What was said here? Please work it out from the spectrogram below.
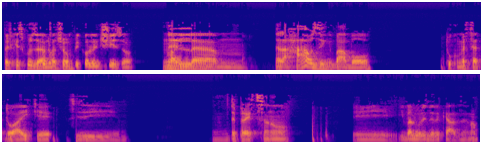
Perché scusa, quello... faccio un piccolo inciso. Nel, um, nella housing bubble, tu come effetto hai che si mm, deprezzano i, i valori delle case, no?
